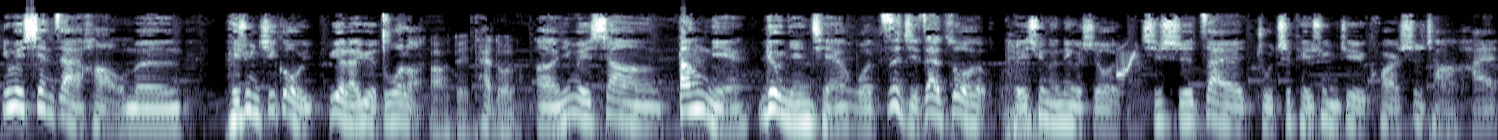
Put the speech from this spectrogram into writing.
因为现在哈，我们培训机构越来越多了。啊。对，太多了。呃，因为像当年六年前我自己在做培训的那个时候，其实，在主持培训这一块儿市场还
